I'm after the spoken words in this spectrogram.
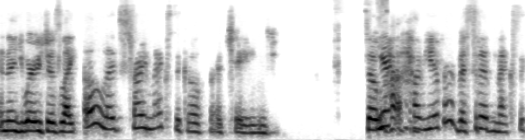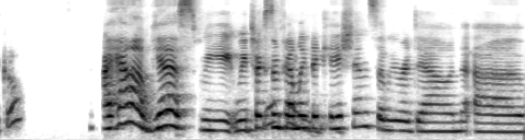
and then you were just like, oh, let's try Mexico for a change. So Yeah. ha have you ever visited Mexico? I have, yes. We we took some family vacations, so we were down uh,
